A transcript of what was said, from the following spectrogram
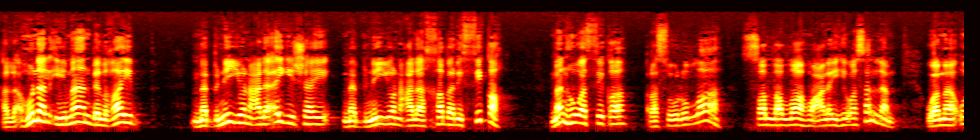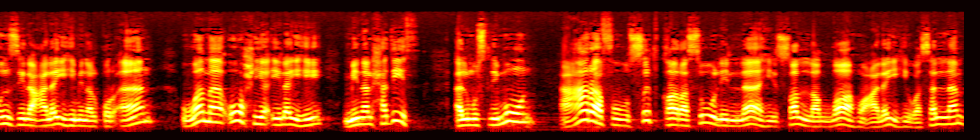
هلا هنا الإيمان بالغيب مبني على أي شيء؟ مبني على خبر الثقة. من هو الثقة؟ رسول الله صلى الله عليه وسلم. وما أنزل عليه من القرآن وما أوحي إليه من الحديث. المسلمون عرفوا صدق رسول الله صلى الله عليه وسلم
